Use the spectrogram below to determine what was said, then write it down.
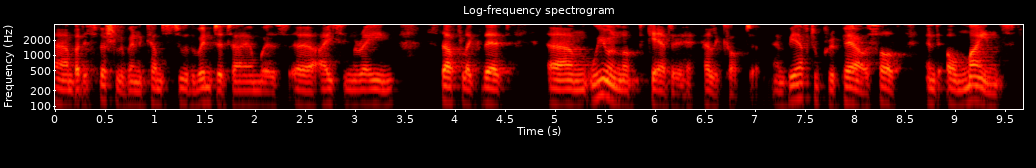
um, but especially when it comes to the winter time with uh, icing rain, stuff like that, um, we will not get a helicopter, and we have to prepare ourselves and our minds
